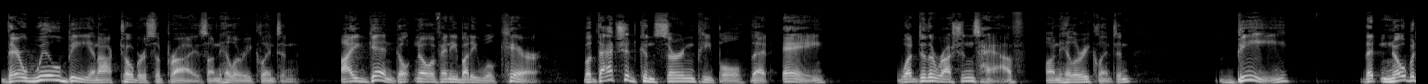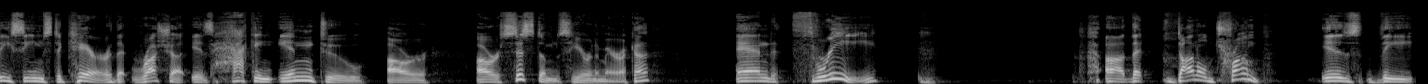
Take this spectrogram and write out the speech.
There will be an October surprise on Hillary Clinton. I, again, don't know if anybody will care, but that should concern people that A, what do the Russians have on Hillary Clinton? B, that nobody seems to care that Russia is hacking into our, our systems here in America and three, uh, that Donald Trump is the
